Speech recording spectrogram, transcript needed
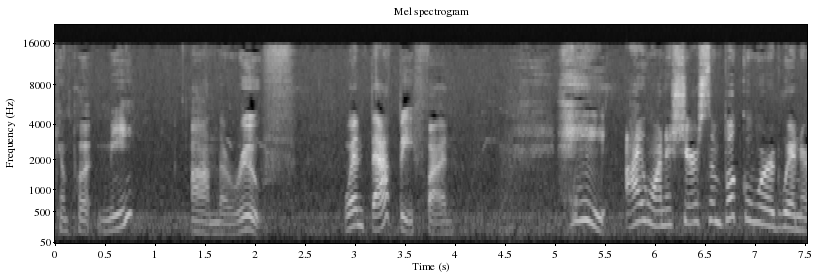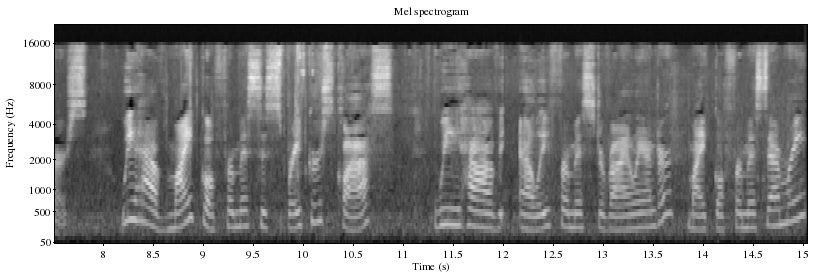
can put me on the roof. Wouldn't that be fun? Hey, I want to share some book award winners. We have Michael from Mrs. Spraker's class. We have Ellie from Mr. Vilander, Michael from Miss Emery,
